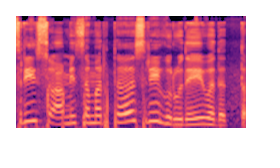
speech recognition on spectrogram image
श्री स्वामी समर्थ श्री गुरुदेव दत्त.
